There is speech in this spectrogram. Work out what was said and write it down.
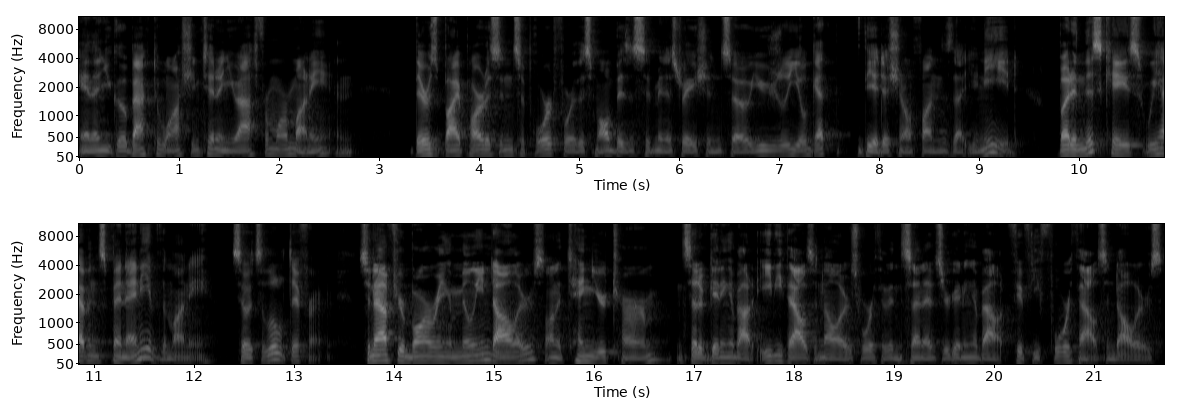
And then you go back to Washington and you ask for more money, and there's bipartisan support for the Small Business Administration. So usually you'll get the additional funds that you need. But in this case, we haven't spent any of the money. So it's a little different. So now if you're borrowing a million dollars on a 10 year term, instead of getting about $80,000 worth of incentives, you're getting about $54,000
